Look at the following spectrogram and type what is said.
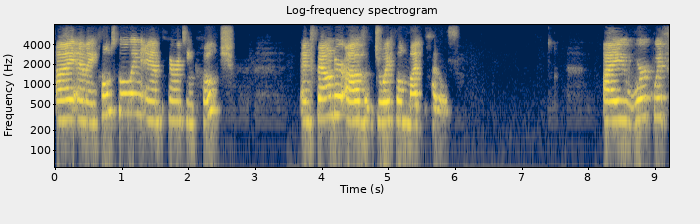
I am a homeschooling and parenting coach and founder of Joyful Mud Puddles. I work with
